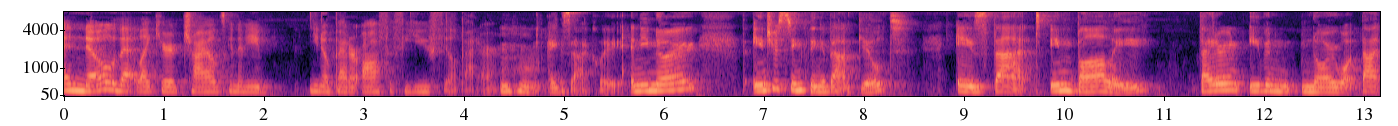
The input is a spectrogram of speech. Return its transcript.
and know that like your child's gonna be you know better off if you feel better Mm, Exactly. And you know, the interesting thing about guilt is that in Bali, they don't even know what that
